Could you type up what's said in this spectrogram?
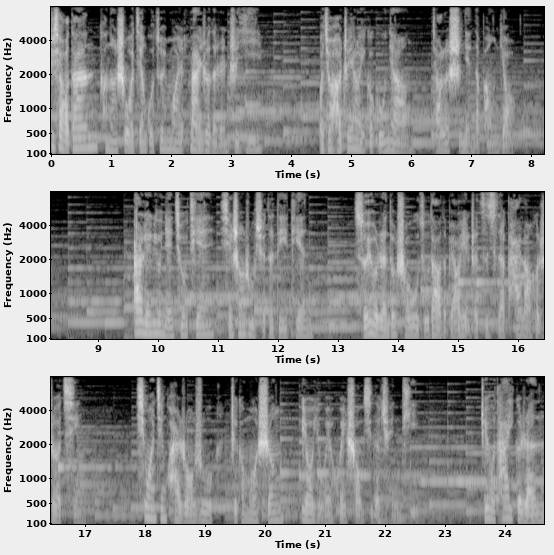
徐小丹可能是我见过最慢慢热的人之一，我就和这样一个姑娘交了十年的朋友。二零六年秋天，新生入学的第一天，所有人都手舞足蹈地表演着自己的开朗和热情，希望尽快融入这个陌生又以为会熟悉的群体。只有他一个人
